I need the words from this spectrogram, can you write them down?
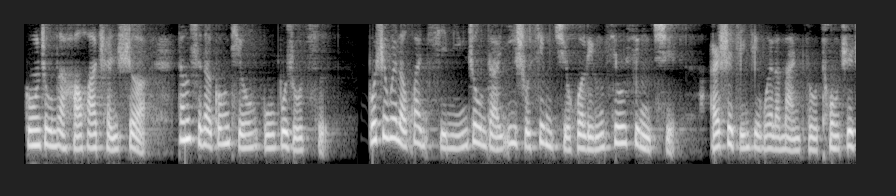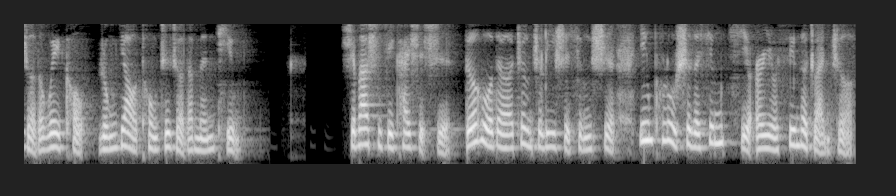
宫中的豪华陈设，当时的宫廷无不如此，不是为了唤起民众的艺术兴趣或灵修兴趣，而是仅仅为了满足统治者的胃口，荣耀统治者的门庭。十八世纪开始时，德国的政治历史形势因普鲁士的兴起而有新的转折。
